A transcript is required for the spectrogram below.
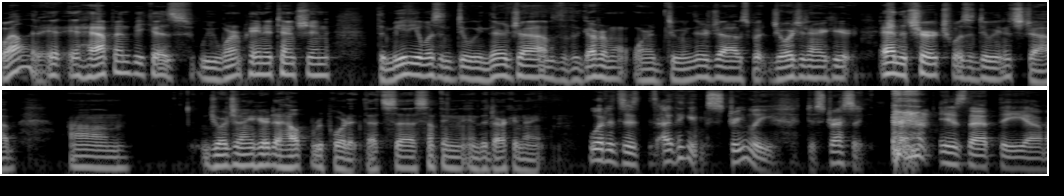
Well, it, it happened because we weren't paying attention. The media wasn't doing their jobs, the government weren't doing their jobs, but George and I are here, and the church wasn't doing its job. Um, George and I are here to help report it. That's uh, something in the dark of night. What is, I think, extremely distressing is that the uh,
